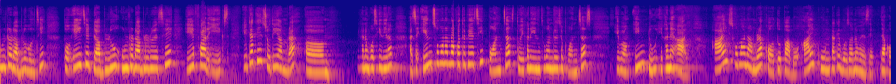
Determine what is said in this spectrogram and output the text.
উল্টো ডাব্লু বলছি। তো এই যে ডাব্লু উল্টো ডাব্লু রয়েছে এফ আর এক্স এটাকে যদি আমরা এখানে বসিয়ে দিলাম। আচ্ছা এন সমান আমরা কত পেয়েছি? পঞ্চাশ। তো এখানে এন সমান রয়েছে পঞ্চাশ এবং ইনটু এখানে আই আই সমান আমরা কত পাবো? আই কোনটাকে বোঝানো হয়েছে? দেখো,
